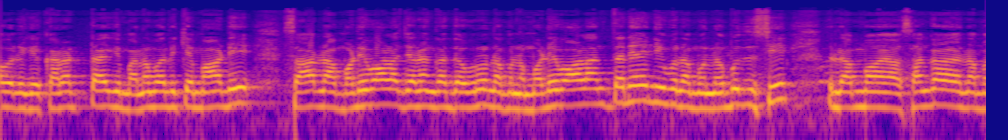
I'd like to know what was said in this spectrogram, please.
ಅವರಿಗೆ ಕರೆಕ್ಟಾಗಿ ಮನವರಿಕೆ ಮಾಡಿ ಸಾರ್ ನಾವು ಮಡಿವಾಳ ಜನಾಂಗದವರು ನಮ್ಮನ್ನು ಮಡಿವಾಳ ಅಂತಲೇ ನೀವು ನಮ್ಮನ್ನು ನಮೂದಿಸಿ ನಮ್ಮ ಸಂಘ ನಮ್ಮ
